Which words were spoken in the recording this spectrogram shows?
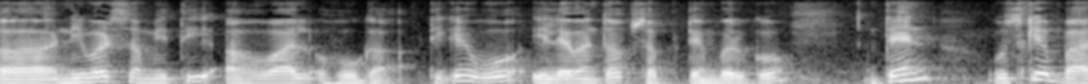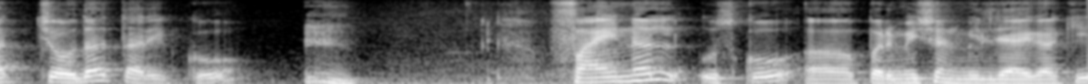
निवर समिति अहवाल होगा, ठीक है? वो इलेवेंथ ऑफ़ सितंबर को। देन उसके बाद चौदह तारीख को फाइनल उसको परमिशन मिल जाएगा कि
